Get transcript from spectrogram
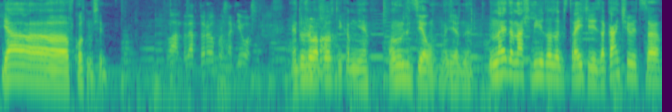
Я в космосе. Ладно, тогда второй вопрос, а где остров? Это уже вопрос не ко мне. Он улетел, наверное. На этом наша битва строителей заканчивается.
